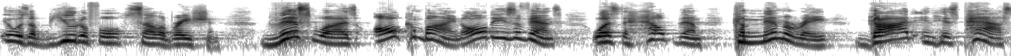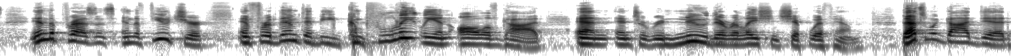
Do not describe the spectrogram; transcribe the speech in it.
It was a beautiful celebration. This was all combined, all these events was to help them commemorate God in his past, in the presence, in the future, and for them to be completely in awe of God and, and to renew their relationship with Him. That's what God did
